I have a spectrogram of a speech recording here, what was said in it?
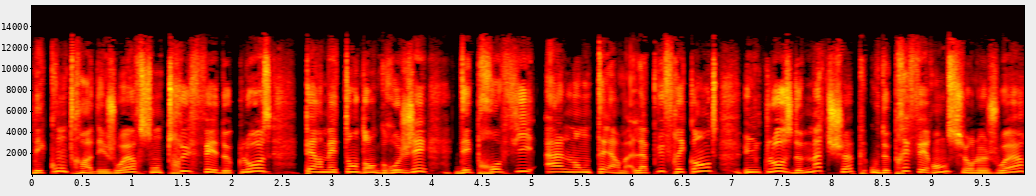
Les contrats des joueurs sont truffés de clauses permettant d'engroger des profits à long terme. La plus fréquente, une clause de match-up ou de préférence sur le joueur.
